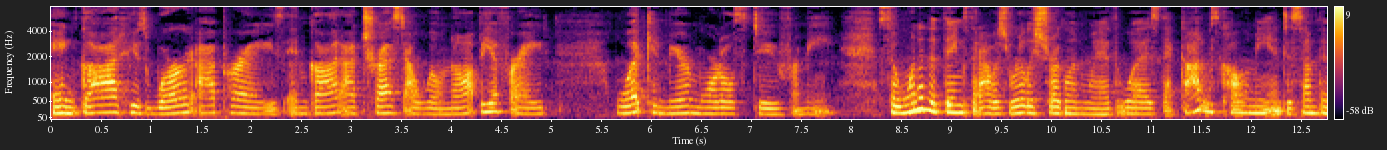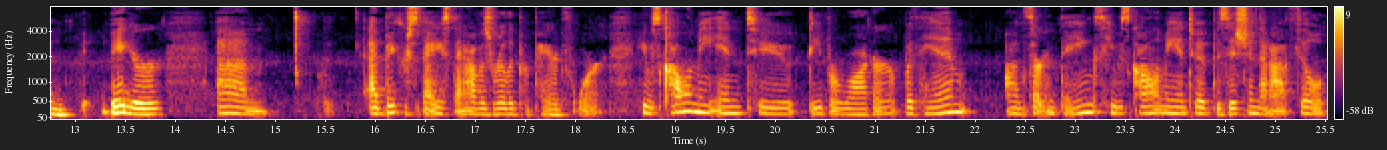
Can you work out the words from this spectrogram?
And God, whose word I praise, and God I trust, I will not be afraid. What can mere mortals do for me? So, one of the things that I was really struggling with was that God was calling me into something bigger, um, a bigger space than I was really prepared for. He was calling me into deeper water with Him on certain things. He was calling me into a position that I feel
